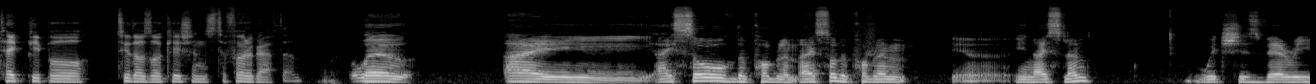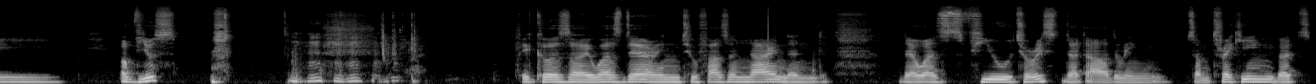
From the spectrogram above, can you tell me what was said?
take people to those locations to photograph them? Well, I I solved the problem. I saw the problem uh, in Iceland, which is very obvious hmm hmm hmm because I was there in 2009 and there was few tourists that are doing some trekking, but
